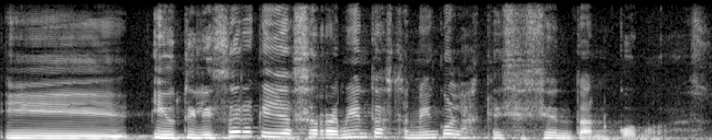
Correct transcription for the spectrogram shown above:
y, y utilizar aquellas herramientas también con las que se sientan cómodas.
